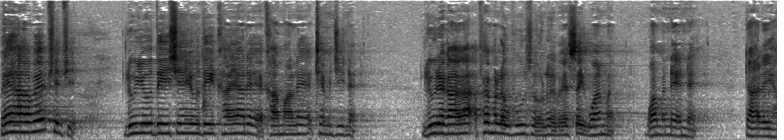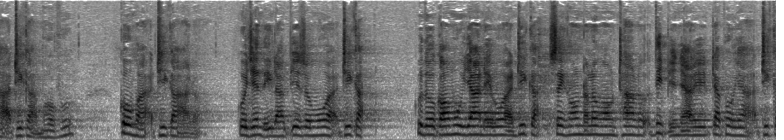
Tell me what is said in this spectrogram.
ဘယ်ဟာပဲဖြစ်ဖြစ်လူယိုသေးရှင်ယိုသေးခံရတဲ့အခါမှလည်းအထင်မကြီးနဲ့ လူတကာကအဖက်မလုပ်ဘူးဆိုလို့ပဲစိတ်ဝမ်းဝမ်းမနဲ့နဲ့ဒါတွေဟာအဓိကမဟုတ်ဘူးကို့မှာအဓိကကတော့ကိုချင်းသီလပြည့်စုံမှုကအဓိကကုသိုလ်ကောင်းမှုရနေဖို့အဓိကစိတ်ကောင်းနှလုံးကောင်းထားလို့အသိပညာတွေတတ်ဖို့ရအဓိက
